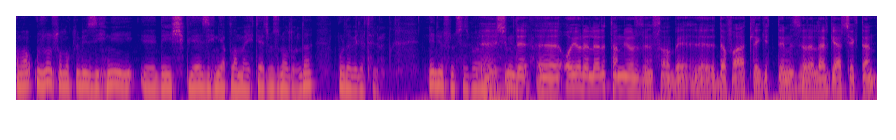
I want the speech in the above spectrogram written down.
Ama uzun soluklu bir zihni e, değişikliğe, zihni yapılanmaya ihtiyacımızın olduğunu da burada belirtelim. Ne diyorsunuz siz bu? Ee, şimdi e, o yöreleri tanıyoruz Ünsal Bey. E, defaatle gittiğimiz yöreler gerçekten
